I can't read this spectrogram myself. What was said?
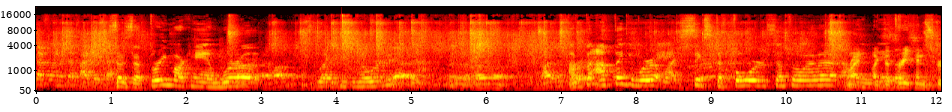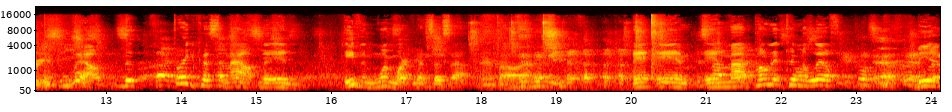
We're shuffling with the five days So it's a three mark hand. We're up. I'm, th- I'm thinking we're up like six to four or something like that. I Right, mean, like the it- three can screw you. Well, the three puts them out, but in, even one mark puts us out. That's all right. And, and, and my opponent to my left bid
